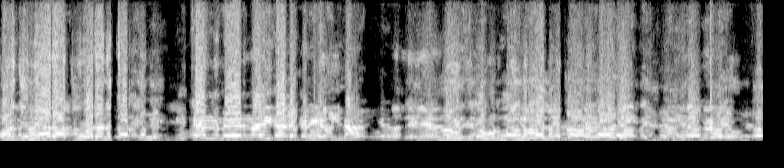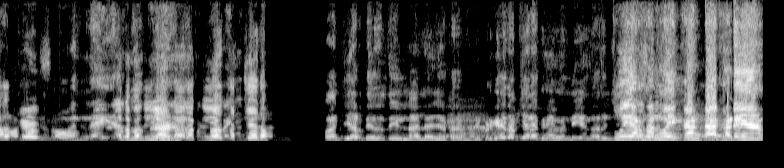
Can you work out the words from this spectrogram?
ਹੁਣ ਜਿਵੇਂ ਆ ਰਾਜੂ ਹੋਰਾਂ ਨੇ ਕਰਤਾ ਮੈਂ ਵੀ ਚੱਲ ਨਵੇੜ ਨਾਲ ਹੀ ਗੱਲ ਕਰੀ ਅਸੀਂ ਤਾਂ ਨਹੀਂ ਵੀਰੇ ਹੁਣ ਮੈਨੂੰ ਪਹਿਲਾਂ ਬਚਾਉਣ ਦਾ ਇਹ ਤਾਂ ਵਧੀਆ ਹੁੰਦਾ ਕੀ ਕੱਚੇ ਦਾ 5000 ਦੇ ਦਿੰਦੇ ਲੈ ਲੈ ਜਾਣ ਫਿਰ ਨਿਬੜ ਗਿਆ ਤਾਂ ਵਿਚਾਰਾ ਗਰੀਬ ਮੰਨੀ ਜਾਂਦਾ ਤੂੰ ਯਾਰ ਸਾਨੂੰ ਇੱਕ ਘੰਟਾ ਖੜੇ ਆ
